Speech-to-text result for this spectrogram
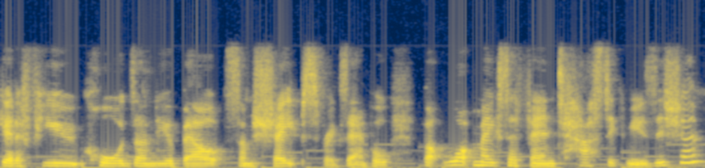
get a few chords under your belt, some shapes, for example. But what makes a fantastic musician,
